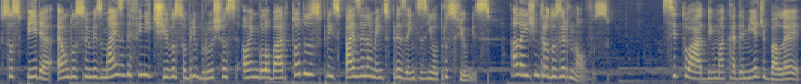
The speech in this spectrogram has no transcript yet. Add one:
Suspiria é um dos filmes mais definitivos sobre bruxas ao englobar todos os principais elementos presentes em outros filmes, além de introduzir novos. Situado em uma academia de balé,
